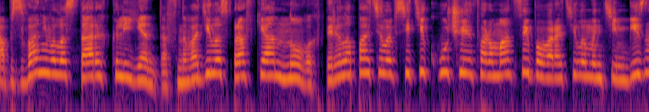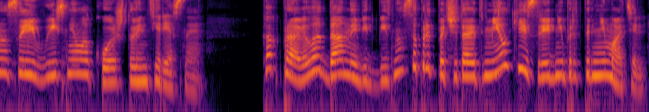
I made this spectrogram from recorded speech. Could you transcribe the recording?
Обзванивала старых клиентов, наводила справки о новых, перелопатила в сети кучу информации по воротилам интим-бизнеса и выяснила кое-что интересное. Как правило, данный вид бизнеса предпочитает мелкий и средний предприниматель,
